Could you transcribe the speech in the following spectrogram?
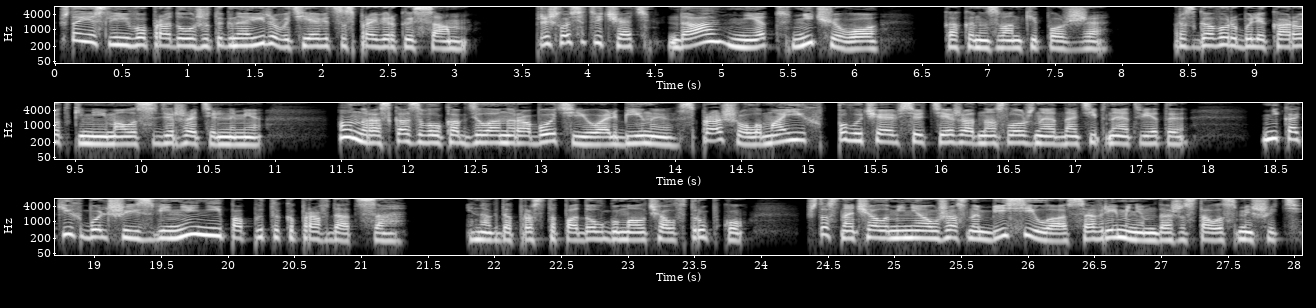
что если его продолжит игнорировать, явится с проверкой сам. Пришлось отвечать «да», «нет», «ничего», как и на звонки позже. Разговоры были короткими и малосодержательными. Он рассказывал, как дела на работе и у Альбины, спрашивал о моих, получая все те же односложные однотипные ответы — Никаких больше извинений и попыток оправдаться. Иногда просто подолгу молчал в трубку, что сначала меня ужасно бесило, а со временем даже стало смешить.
